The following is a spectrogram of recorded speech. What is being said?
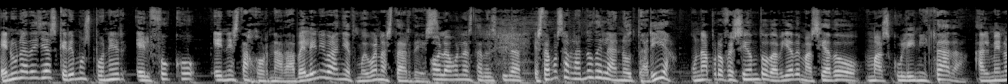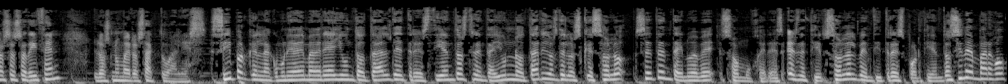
En una de ellas queremos poner el foco en esta jornada. Belén Ibáñez, muy buenas tardes. Hola, buenas tardes, Pilar. Estamos hablando de la notaría, una profesión todavía demasiado masculinizada, al menos eso dicen los números actuales. Sí, porque en la Comunidad de Madrid hay un total de 331 notarios, de los que solo 79 son mujeres, es decir, solo el 23%. Sin embargo,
